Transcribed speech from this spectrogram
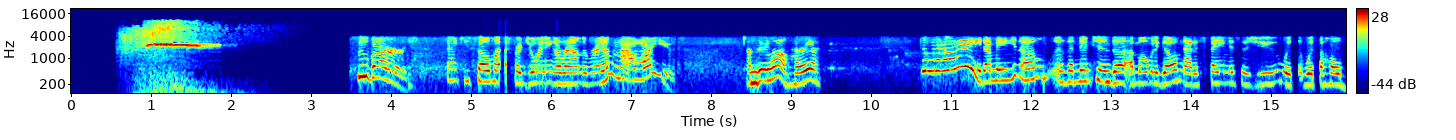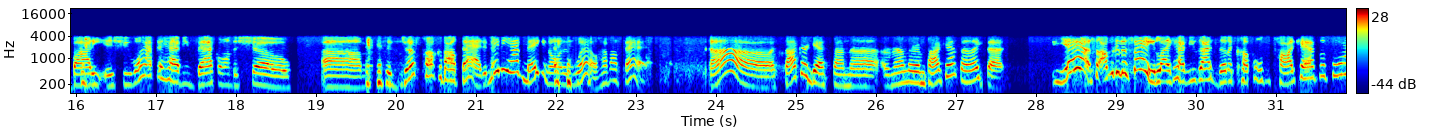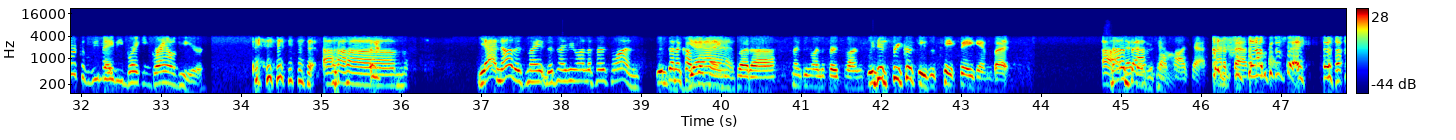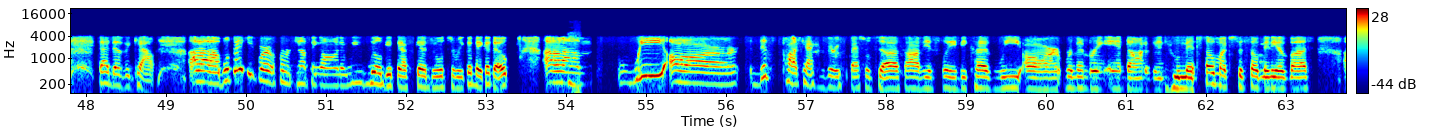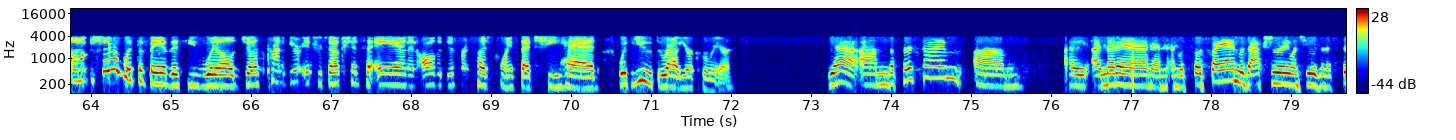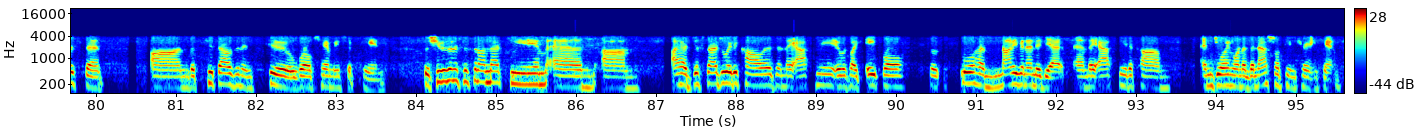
Sue Bird, thank you so much for joining Around the Rim. How are you? I'm doing well. How are you? Doing all right. I mean, you know, as I mentioned uh, a moment ago, I'm not as famous as you with with the whole body issue. We'll have to have you back on the show um, to just talk about that, and maybe have Megan on as well. How about that? Oh, a soccer guest on the Around the Rim podcast. I like that. Yeah, so I was gonna say, like, have you guys done a couples podcast before? Because we may be breaking ground here. um, yeah, no, this might this might be one of the first ones. We've done a couple yes. things, but uh, this might be one of the first ones. We did free cookies with Kate Fagan, but Oh, not a basketball podcast. Not a basketball. I was going to say that doesn't count. Uh, well, thank you for for jumping on, and we will get that scheduled. Terrika, make a note. Um, we are. This podcast is very special to us, obviously, because we are remembering Anne Donovan, who meant so much to so many of us. Um, share with the fans, if you will, just kind of your introduction to Anne and all the different touch points that she had with you throughout your career. Yeah, um, the first time um, I, I met Anne and, and was coached by Anne was actually when she was an assistant on the 2002 World Championship team. So she was an assistant on that team, and um, I had just graduated college, and they asked me. It was like April, so school had not even ended yet, and they asked me to come and join one of the national team training camps.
